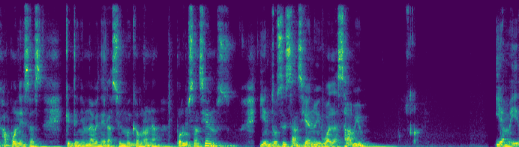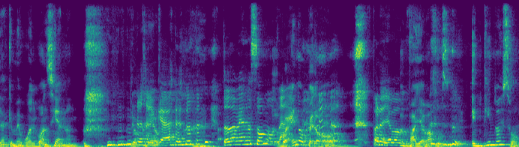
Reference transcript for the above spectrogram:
japonesas, que tenían una veneración muy cabrona por los ancianos. Y entonces anciano igual a sabio. Y a medida que me vuelvo anciano, yo creo. Todavía no somos. Bueno, pero. para allá vamos. Para allá vamos. Entiendo eso.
